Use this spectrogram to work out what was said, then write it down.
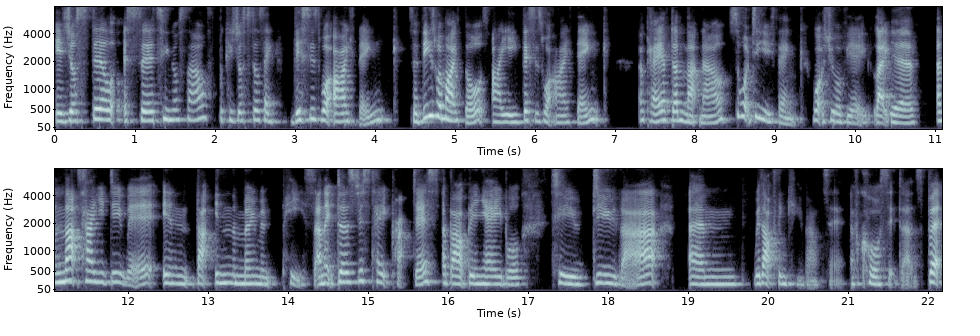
is you're still asserting yourself because you're still saying, This is what I think. So these were my thoughts, i.e., this is what I think. Okay, I've done that now. So what do you think? What's your view? Like, yeah. And that's how you do it in that in the moment piece. And it does just take practice about being able to do that um, without thinking about it. Of course it does. But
